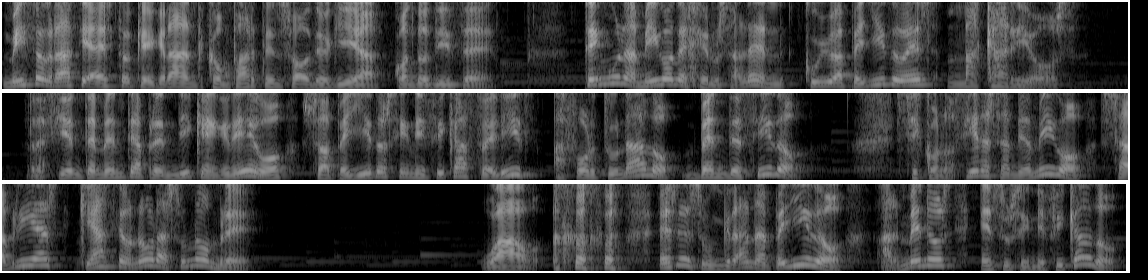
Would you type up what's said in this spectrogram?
Me hizo gracia esto que Grant comparte en su audioguía cuando dice, Tengo un amigo de Jerusalén cuyo apellido es Macarios. Recientemente aprendí que en griego su apellido significa feliz, afortunado, bendecido. Si conocieras a mi amigo, sabrías que hace honor a su nombre. ¡Wow! Ese es un gran apellido, al menos en su significado.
